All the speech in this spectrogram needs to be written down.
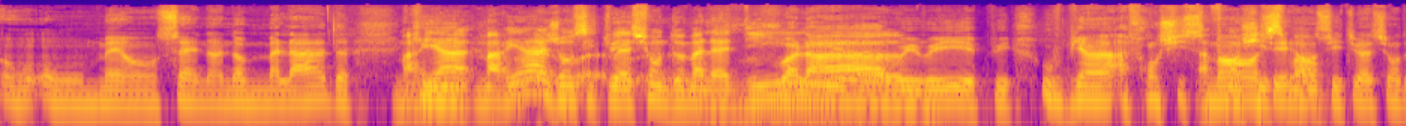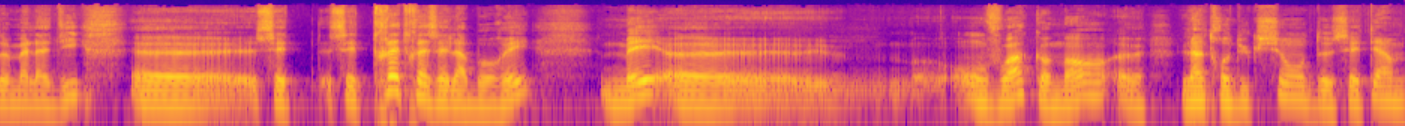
on, on met en scène un homme malade. Maria- qui- mariage en euh, situation de maladie. Voilà, euh, oui, oui, et puis ou bien affranchissement, Affranchissement. en situation de maladie. Euh, c'est très très élaboré, mais euh, on voit comment euh, l'introduction de ces termes,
